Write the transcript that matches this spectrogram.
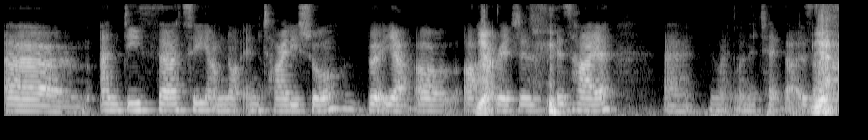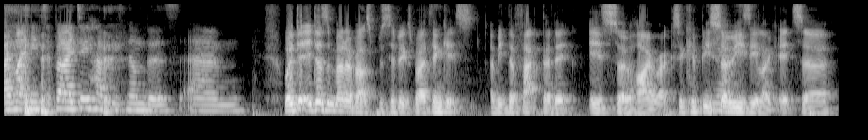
um, and D30, I'm not entirely sure, but yeah, our, our Yeah. average is, is higher. Uh, you might want to check that as well. Yeah. I might need to, but I do have these numbers. Um, Well, it it doesn't matter about specifics, but I think it's. I mean, the fact that it is so high, right? Because it could be so easy. Like it's a,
